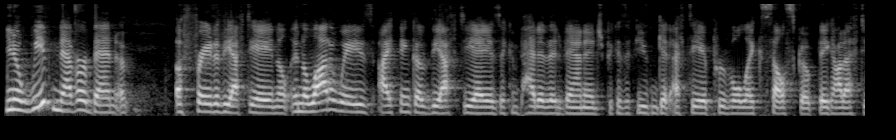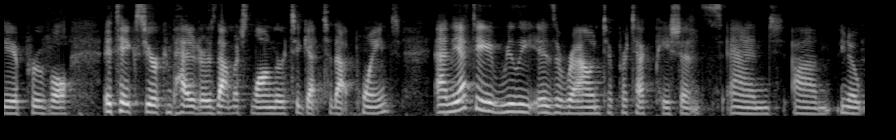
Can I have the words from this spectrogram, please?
you know, we've never been a- afraid of the FDA. And in a lot of ways, I think of the FDA as a competitive advantage because if you can get FDA approval, like CellScope, they got FDA approval, it takes your competitors that much longer to get to that point. And the FDA really is around to protect patients. And, um, you know,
